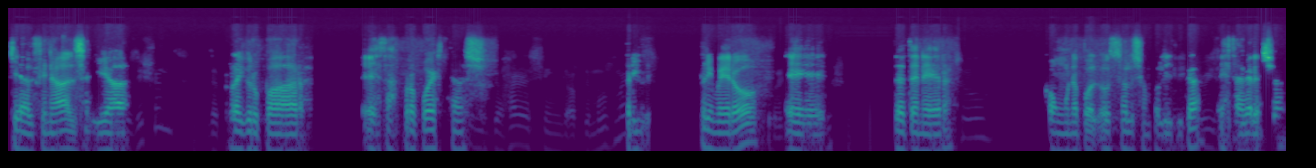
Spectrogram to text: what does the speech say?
que al final sería regrupar estas propuestas. Pri- primero, eh, detener con una solución política esta agresión.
